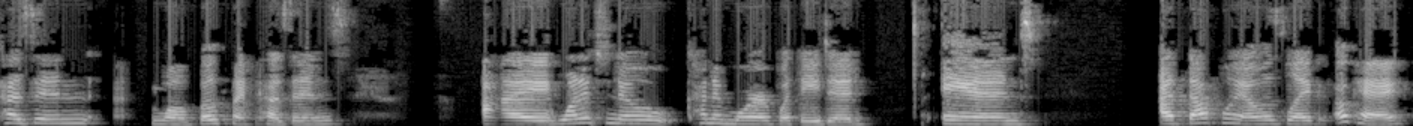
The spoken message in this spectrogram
cousin, well, both my cousins, I wanted to know kind of more of what they did. And at that point, I was like, okay,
